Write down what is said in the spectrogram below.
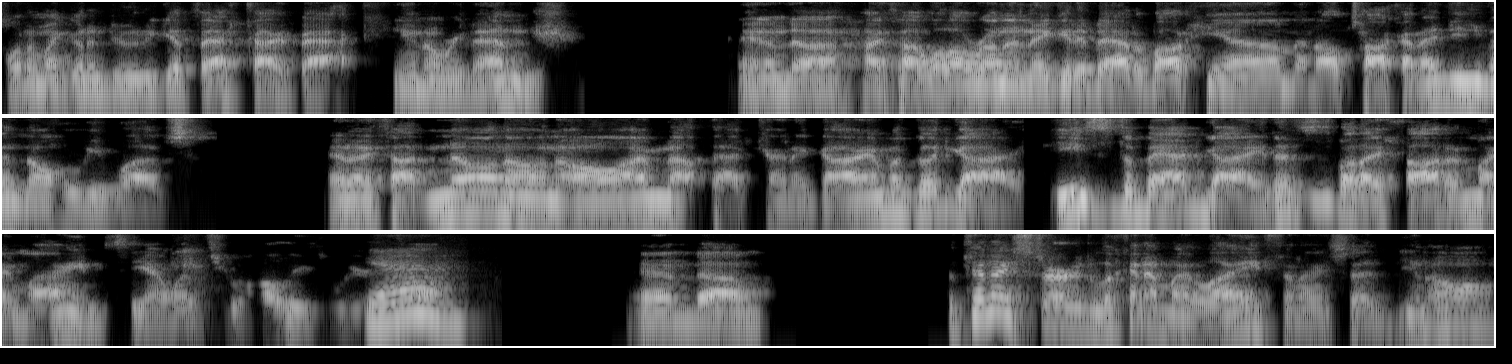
what am I going to do to get that guy back? You know, revenge. And uh, I thought, well, I'll run a negative ad about him and I'll talk. And I didn't even know who he was. And I thought, no, no, no, I'm not that kind of guy. I'm a good guy. He's the bad guy. This is what I thought in my mind. See, I went through all these weird. Yeah. Thoughts. And um, but then I started looking at my life, and I said, you know,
